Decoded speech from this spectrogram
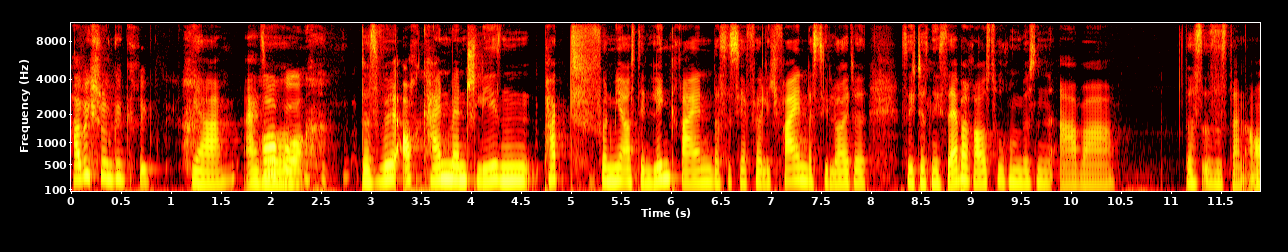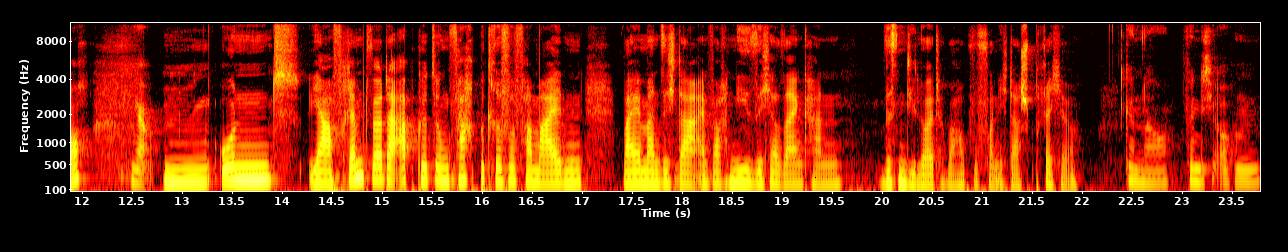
habe ich schon gekriegt. Ja, also Horror. Das will auch kein Mensch lesen. Packt von mir aus den Link rein. Das ist ja völlig fein, dass die Leute sich das nicht selber raussuchen müssen, aber das ist es dann auch. Ja. Mm, und ja, Fremdwörter, Abkürzungen, Fachbegriffe vermeiden, weil man sich da einfach nie sicher sein kann, wissen die Leute überhaupt, wovon ich da spreche. Genau, finde ich auch ein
